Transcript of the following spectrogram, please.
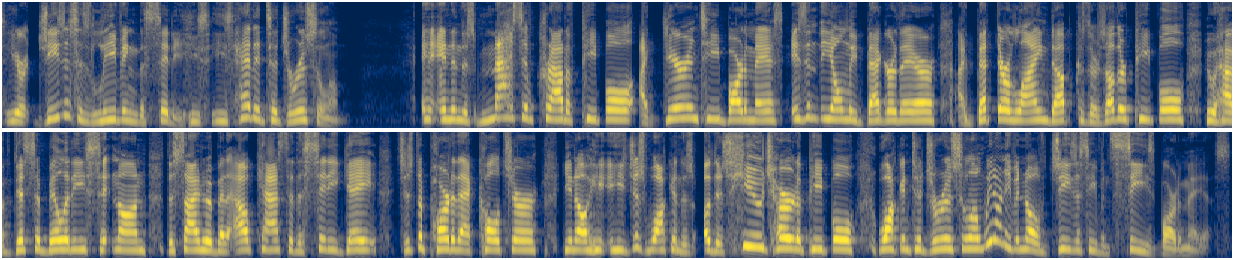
here, Jesus is leaving the city. He's, he's headed to Jerusalem. And, and, in this massive crowd of people, I guarantee Bartimaeus isn't the only beggar there. I bet they're lined up because there's other people who have disabilities sitting on the side who have been outcast to the city gate. Just a part of that culture. You know, he, he's just walking this, uh, this huge herd of people walking to Jerusalem. We don't even know if Jesus even sees Bartimaeus.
